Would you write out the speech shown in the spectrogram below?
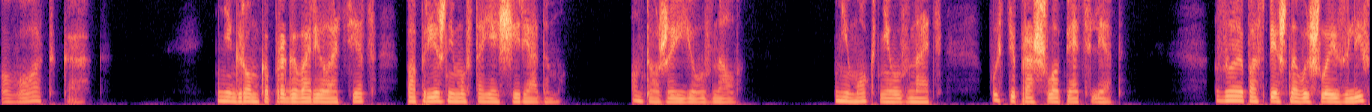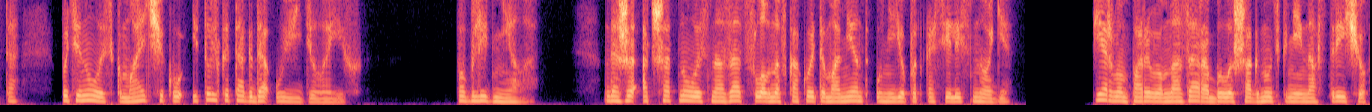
Вот как негромко проговорил отец, по-прежнему стоящий рядом. Он тоже ее узнал. Не мог не узнать, пусть и прошло пять лет. Зоя поспешно вышла из лифта, потянулась к мальчику и только тогда увидела их. Побледнела. Даже отшатнулась назад, словно в какой-то момент у нее подкосились ноги. Первым порывом Назара было шагнуть к ней навстречу,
